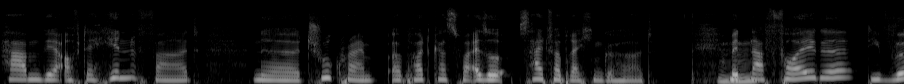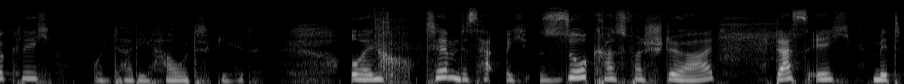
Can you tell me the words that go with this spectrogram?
haben wir auf der Hinfahrt eine True Crime äh, Podcast, also Zeitverbrechen gehört. Mit einer Folge, die wirklich unter die Haut geht. Und Tim, das hat mich so krass verstört, dass ich mit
